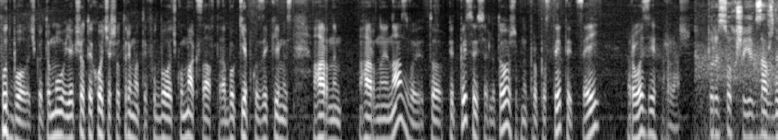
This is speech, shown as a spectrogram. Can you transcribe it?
футболочку. Тому, якщо ти хочеш отримати футболочку Max Auto або кепку з якимось гарним гарною назвою, то підписуйся для того, щоб не пропустити цей розіграш. Пересохший, як завжди,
